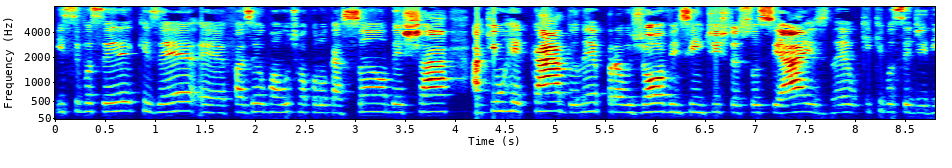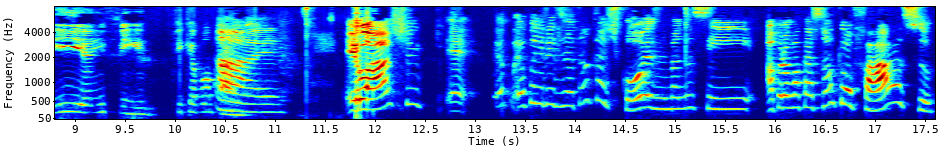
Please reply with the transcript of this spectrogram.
E se você quiser é, fazer uma última colocação, deixar aqui um recado né, para os jovens cientistas sociais, né, o que, que você diria, enfim, Fique à vontade. Ah, é. Eu acho. É, eu, eu poderia dizer tantas coisas, mas assim, a provocação que eu faço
